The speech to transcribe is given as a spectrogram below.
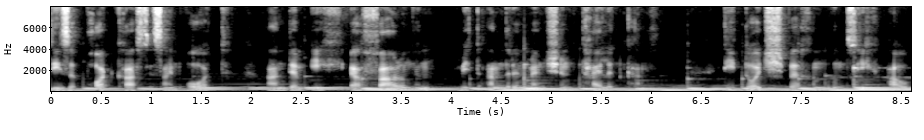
Dieser Podcast ist ein Ort, an dem ich Erfahrungen mit anderen Menschen teilen kann, die Deutsch sprechen und sich auch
